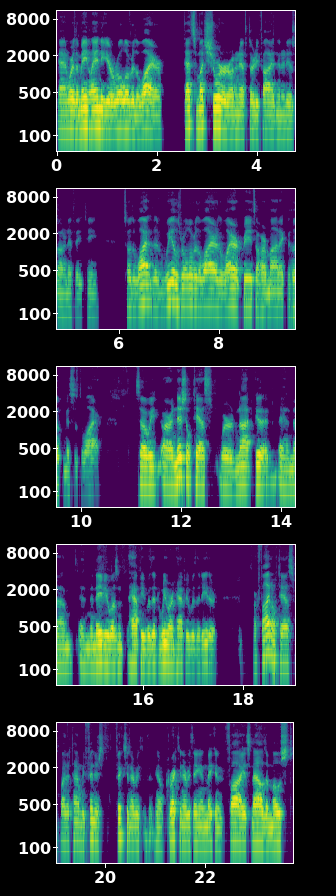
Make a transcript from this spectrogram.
and where the main landing gear roll over the wire, that's much shorter on an F-35 than it is on an F-18. So the wire, the wheels roll over the wire. The wire creates a harmonic. The hook misses the wire. So we our initial tests were not good, and um, and the Navy wasn't happy with it, and we weren't happy with it either. Our final test, by the time we finished fixing everything, you know, correcting everything and making it fly, it's now the most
